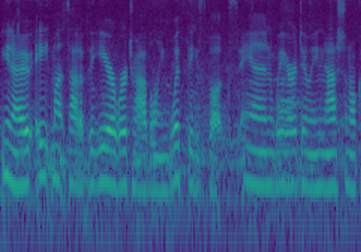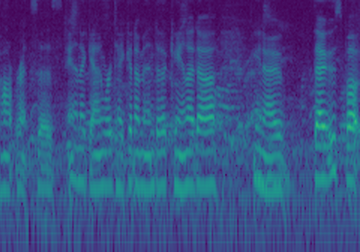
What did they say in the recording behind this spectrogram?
you know, eight months out of the year, we're traveling with these books and we are doing national conferences. And again, we're taking them into Canada, you know, those but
